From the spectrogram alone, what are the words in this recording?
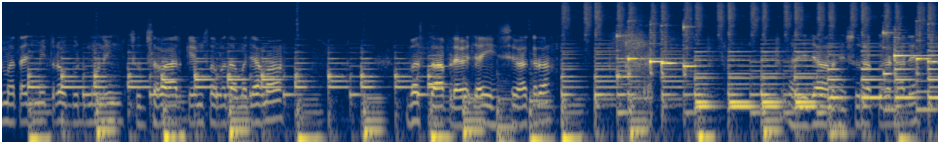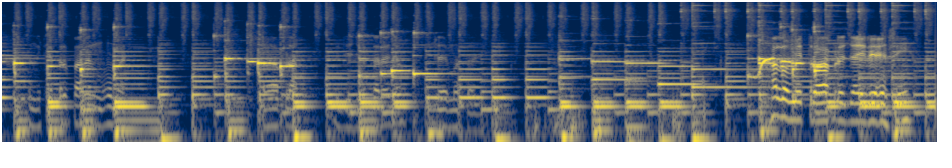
જય માતાજી મિત્રો ગુડ મોર્નિંગ શુભ સવાર, કેમ છો બધા મજામાં? બસ તો આપણે હવે જઈ સેવા કરવા. આજે જવાનું છે સુરત દાદે અને હાલો મિત્રો, આપણે જઈ રહ્યા છીએ.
